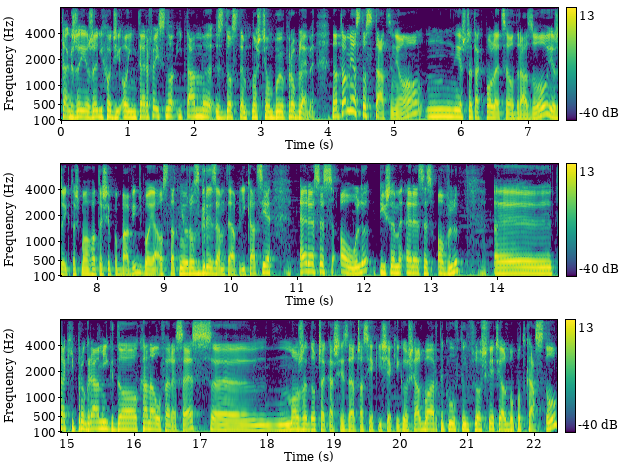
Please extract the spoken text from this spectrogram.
Także jeżeli chodzi o interfejs, no i tam z dostępnością były problemy. Natomiast ostatnio, mm, jeszcze tak polecę od razu, jeżeli ktoś ma ochotę się pobawić, bo ja ostatnio rozgryzam te aplikacje. RSS OWL, piszemy RSS OWL, taki programik do kanałów RSS. E, może doczeka się za czas jakiś, jakiegoś albo artykułu w Tyflo Świecie, albo podcastu.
